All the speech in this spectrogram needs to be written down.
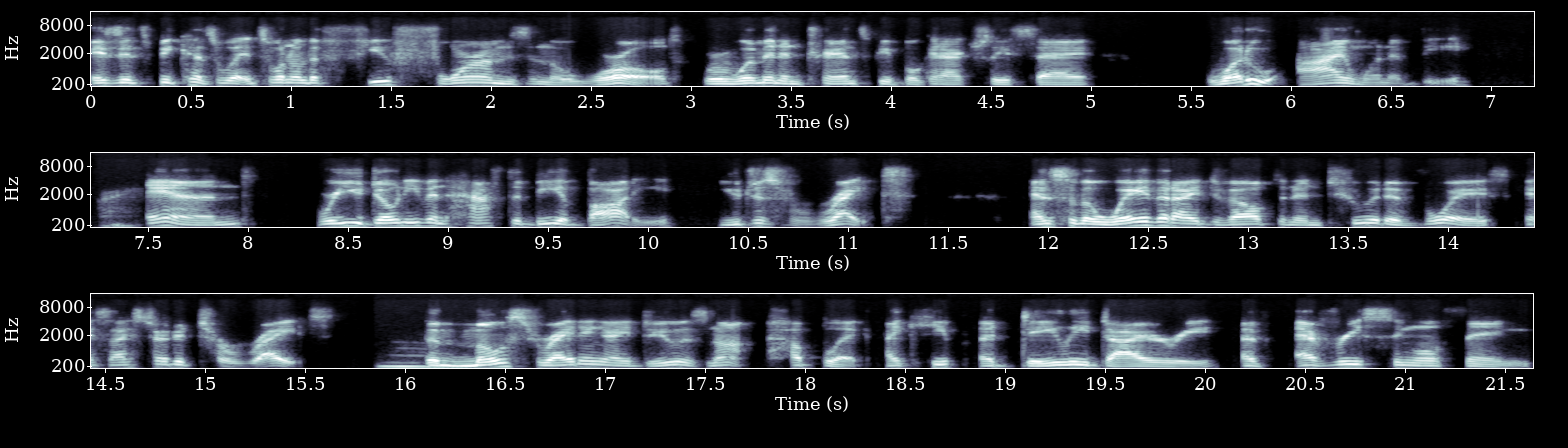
is it's because it's one of the few forums in the world where women and trans people can actually say what do i want to be right. and where you don't even have to be a body, you just write. And so the way that I developed an intuitive voice is I started to write. Mm. The most writing I do is not public. I keep a daily diary of every single thing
